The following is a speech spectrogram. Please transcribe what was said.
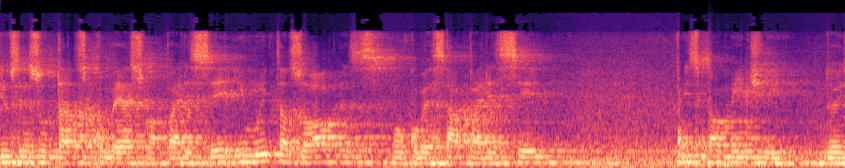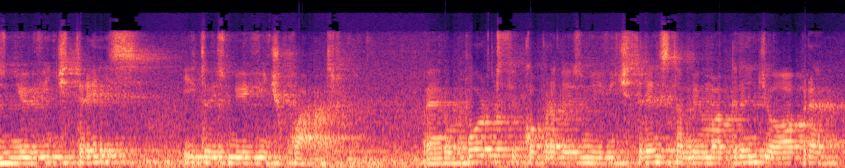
e os resultados começam a aparecer e muitas obras vão começar a aparecer, principalmente em 2023 e 2024. O aeroporto ficou para 2023 também uma grande obra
